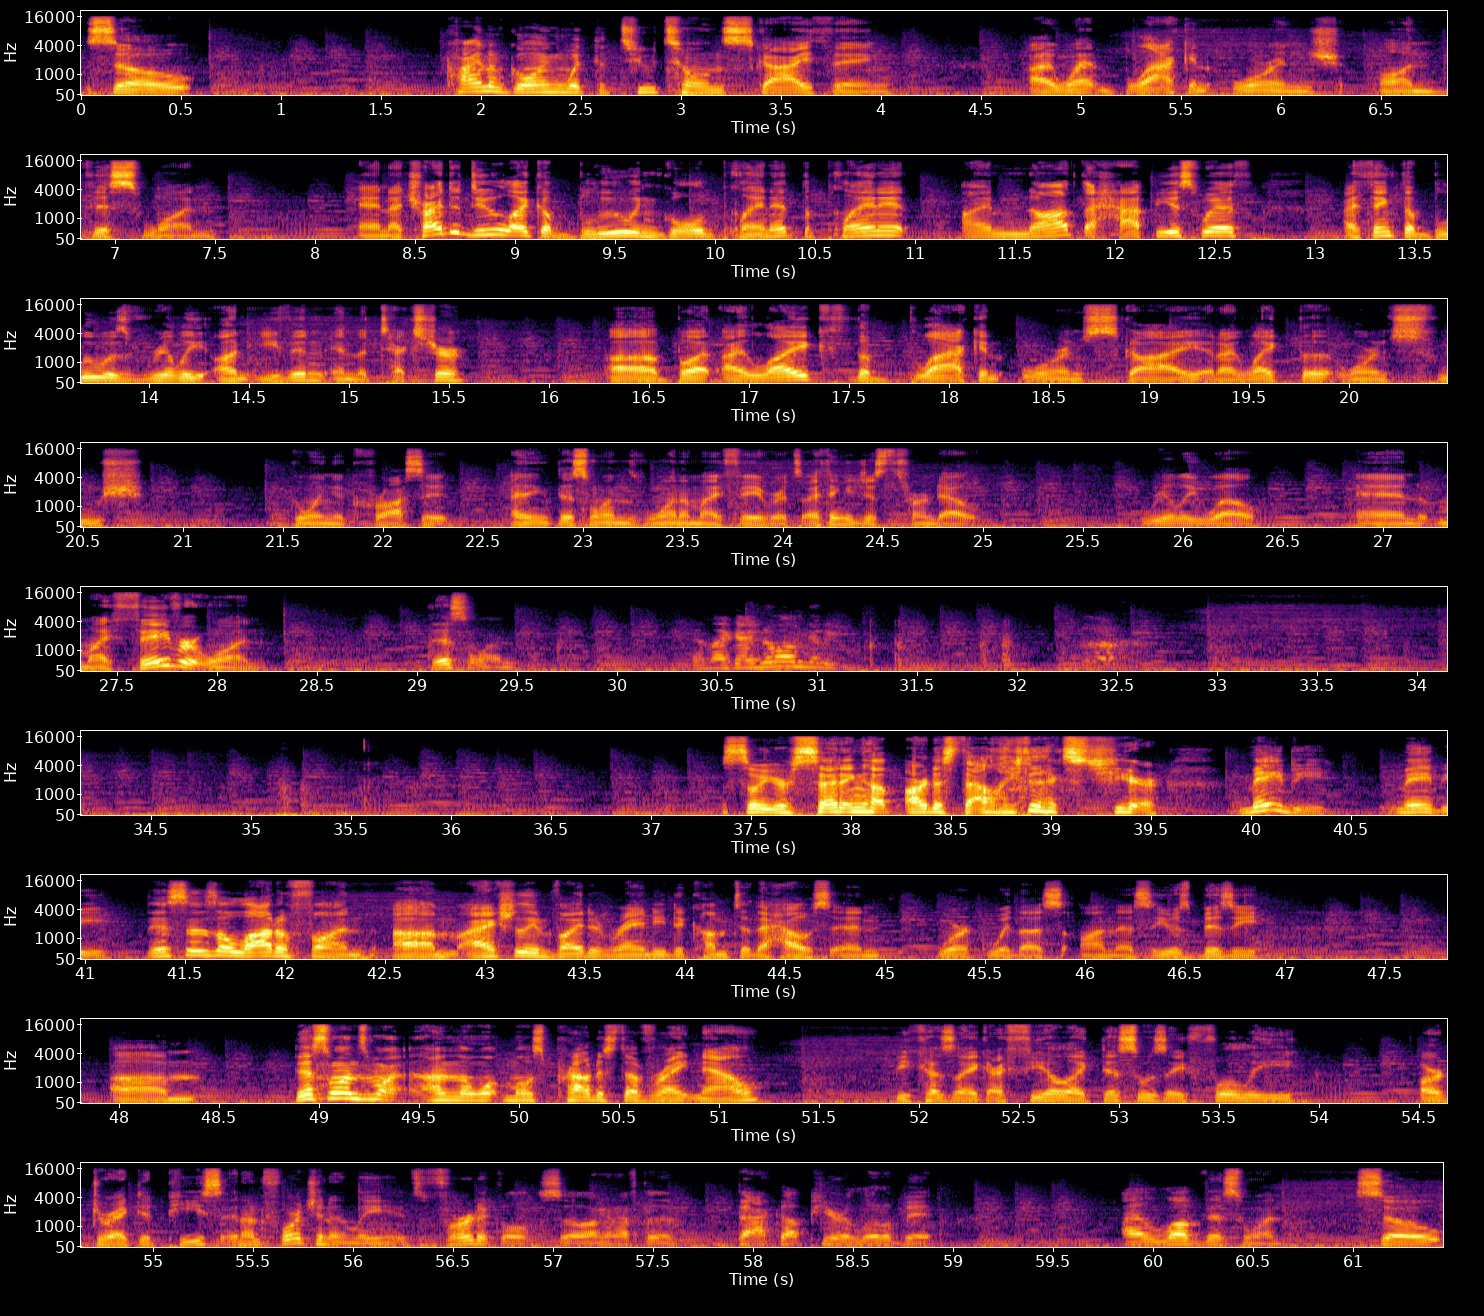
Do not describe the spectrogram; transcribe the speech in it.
So, kind of going with the two-tone sky thing, I went black and orange on this one. And I tried to do like a blue and gold planet. The planet I'm not the happiest with. I think the blue is really uneven in the texture. Uh, but I like the black and orange sky, and I like the orange swoosh going across it. I think this one's one of my favorites. I think it just turned out really well. And my favorite one, this one, and like I know I'm gonna So you're setting up Artist Alley next year. Maybe. Maybe. This is a lot of fun. Um, I actually invited Randy to come to the house and work with us on this. He was busy. Um, this one's my, I'm the most proudest of right now because like I feel like this was a fully art directed piece and unfortunately it's vertical so I'm gonna have to back up here a little bit. I love this one. So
